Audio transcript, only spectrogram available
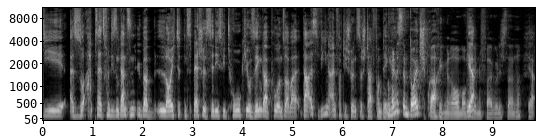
die, also so abseits von diesen ganzen überleuchteten Special Cities wie Tokio, Singapur und so, aber da ist Wien einfach die schönste Stadt vom Ding her. Zumindest im deutschsprachigen Raum auf Ja. jeden Fall, würde ich sagen. Ne? Ja.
